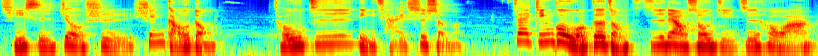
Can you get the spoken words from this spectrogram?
其实就是先搞懂投资理财是什么。在经过我各种资料收集之后啊，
